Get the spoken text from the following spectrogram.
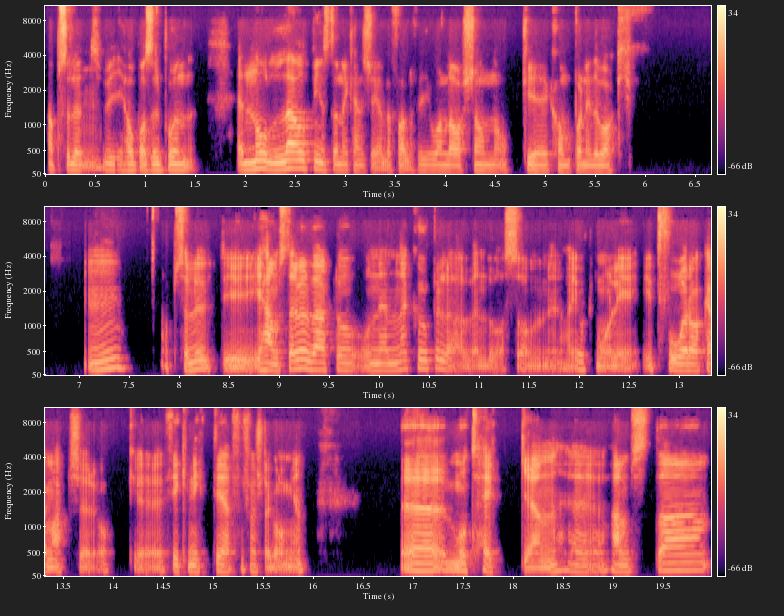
absolut, mm. vi hoppas på en, en nolla åtminstone kanske i alla fall för Johan Larsson och kompani där bak. Mm, Absolut. I, i Halmstad är det väl värt att, att nämna Cooper Löven då som eh, har gjort mål i, i två raka matcher och eh, fick 90 här för första gången eh, mot Häcken. Eh, Halmstad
